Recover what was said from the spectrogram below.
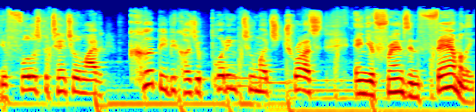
Your fullest potential in life could be because you're putting too much trust in your friends and family.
